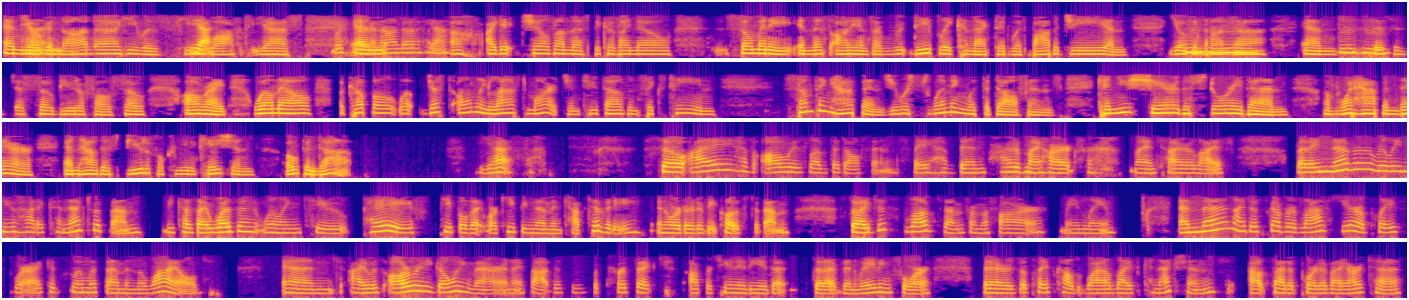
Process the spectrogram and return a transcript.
And Yogananda, he was he yes. walked, yes. With and, Yogananda, yeah. Oh, I get chills on this because I know so many in this audience are re- deeply connected with Babaji and Yogananda, mm-hmm. and mm-hmm. this is just so beautiful. So, all right. Well, now a couple. Well, just only last March in 2016 something happened. You were swimming with the dolphins. Can you share the story then of what happened there and how this beautiful communication opened up? Yes. So I have always loved the dolphins. They have been part of my heart for my entire life. But I never really knew how to connect with them because I wasn't willing to pay people that were keeping them in captivity in order to be close to them. So I just loved them from afar mainly. And then I discovered last year a place where I could swim with them in the wild. And I was already going there and I thought this is the perfect opportunity that, that I've been waiting for. There's a place called Wildlife Connections outside of Puerto Vallarta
